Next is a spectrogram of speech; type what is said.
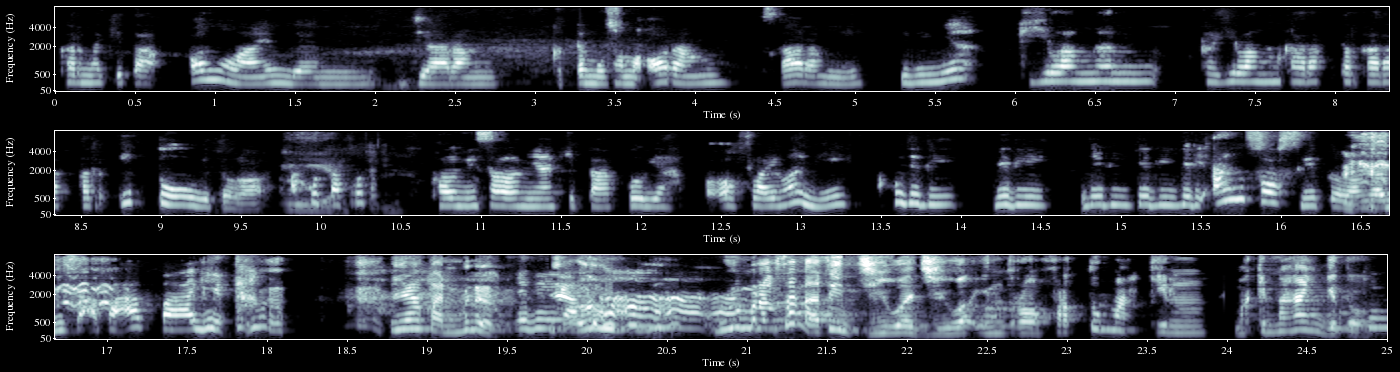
karena kita online dan jarang ketemu sama orang sekarang nih, jadinya kehilangan kehilangan karakter-karakter itu gitu loh. Aku Iya, takut kalau misalnya kita kuliah offline lagi, aku jadi jadi jadi jadi jadi ansos gitu loh, nggak bisa apa-apa gitu. Iya Tan, bener. Jadi Ya lu, lu, lu merasa nggak sih jiwa-jiwa introvert tuh makin makin naik gitu, makin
